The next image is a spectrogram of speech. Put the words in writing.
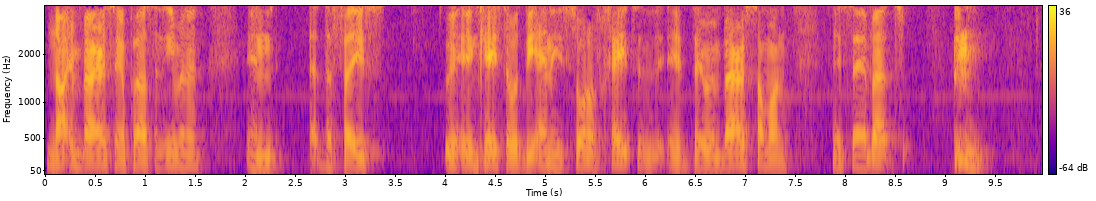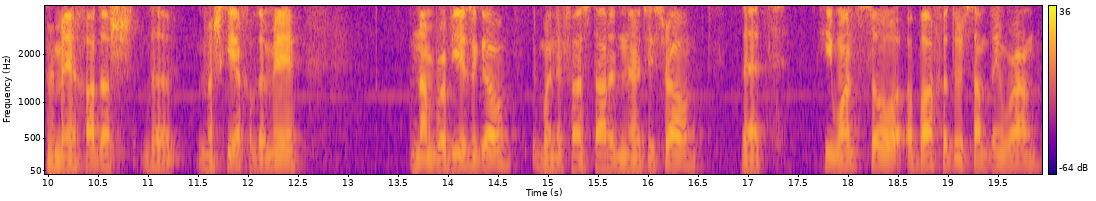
not embarrassing a person even in, in the face, in case there would be any sort of chait. If they would embarrass someone, they say about the Mir Chadash, the Mashgiach of the Mir, a number of years ago when it first started in Eretz Yisrael that he once saw a bacha do something wrong,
